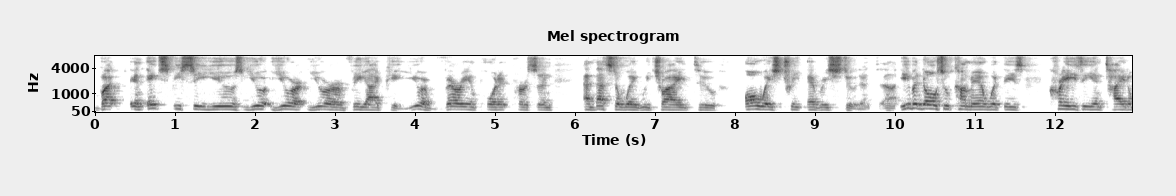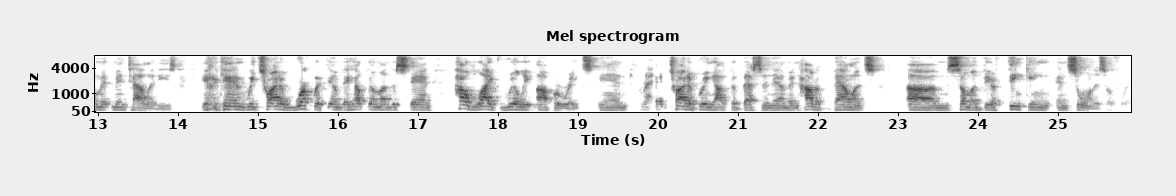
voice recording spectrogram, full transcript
But in HBCUs, you're you're you're a VIP. You're a very important person, and that's the way we try to always treat every student, uh, even those who come in with these crazy entitlement mentalities. Again, we try to work with them to help them understand how life really operates and, right. and try to bring out the best in them and how to balance um, some of their thinking and so on and so forth.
